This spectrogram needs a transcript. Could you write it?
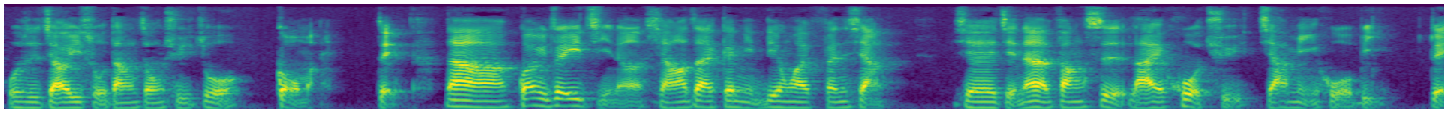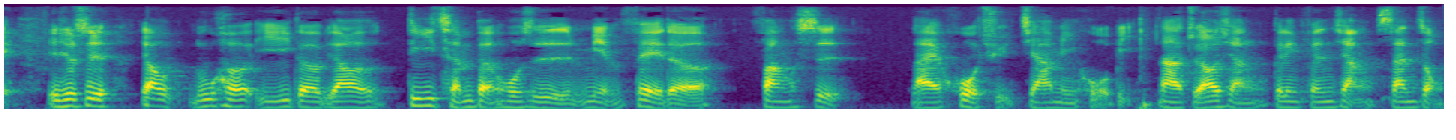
或是交易所当中去做购买。对，那关于这一集呢，想要再跟你另外分享。一些简单的方式来获取加密货币，对，也就是要如何以一个比较低成本或是免费的方式来获取加密货币。那主要想跟你分享三种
